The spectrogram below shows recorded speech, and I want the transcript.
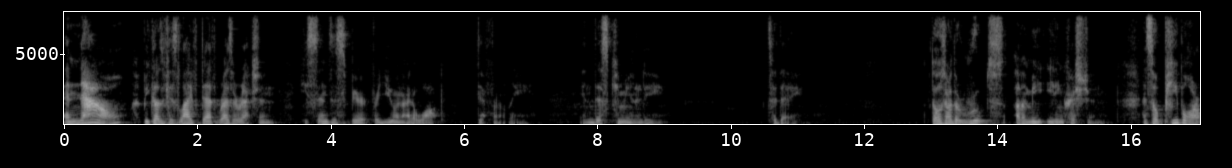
And now, because of his life, death, resurrection, he sends his spirit for you and I to walk differently in this community today. Those are the roots of a meat eating Christian. And so people are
